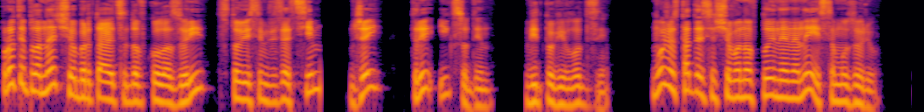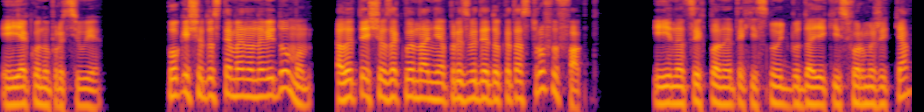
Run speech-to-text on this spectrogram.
Проти планет, що обертаються довкола зорі 187 J 3 x 1 відповів лодзи. Може статися, що воно вплине на неї саму зорю. І як воно працює? Поки що достеменно невідомо, але те, що заклинання призведе до катастрофи, факт. І на цих планетах існують бодай якісь форми життя.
